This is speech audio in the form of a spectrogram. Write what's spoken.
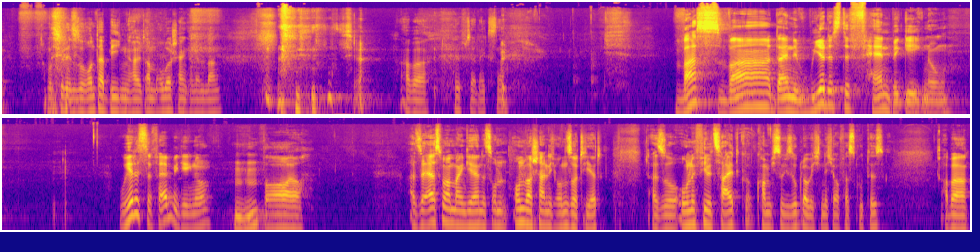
Musst du den so runterbiegen, halt am Oberschenkel entlang. ja. Aber hilft ja nichts, ne? Was war deine weirdeste Fanbegegnung? Weirdeste Fanbegegnung? Mhm. Boah. Also erstmal, mein Gehirn ist un unwahrscheinlich unsortiert. Also ohne viel Zeit komme ich sowieso, glaube ich, nicht auf was Gutes. Aber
